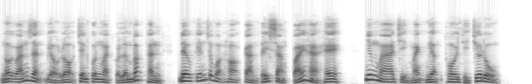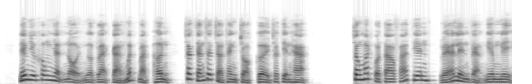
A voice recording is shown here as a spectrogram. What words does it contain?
nội oán giận biểu lộ trên khuôn mặt của Lâm Bắc Thần đều khiến cho bọn họ cảm thấy sảng khoái hả hê. Nhưng mà chỉ mạnh miệng thôi thì chưa đủ. Nếu như không nhận nổi ngược lại càng mất mặt hơn, chắc chắn sẽ trở thành trò cười cho thiên hạ. Trong mắt của Tào Phá Thiên lóe lên vẻ nghiêm nghị,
